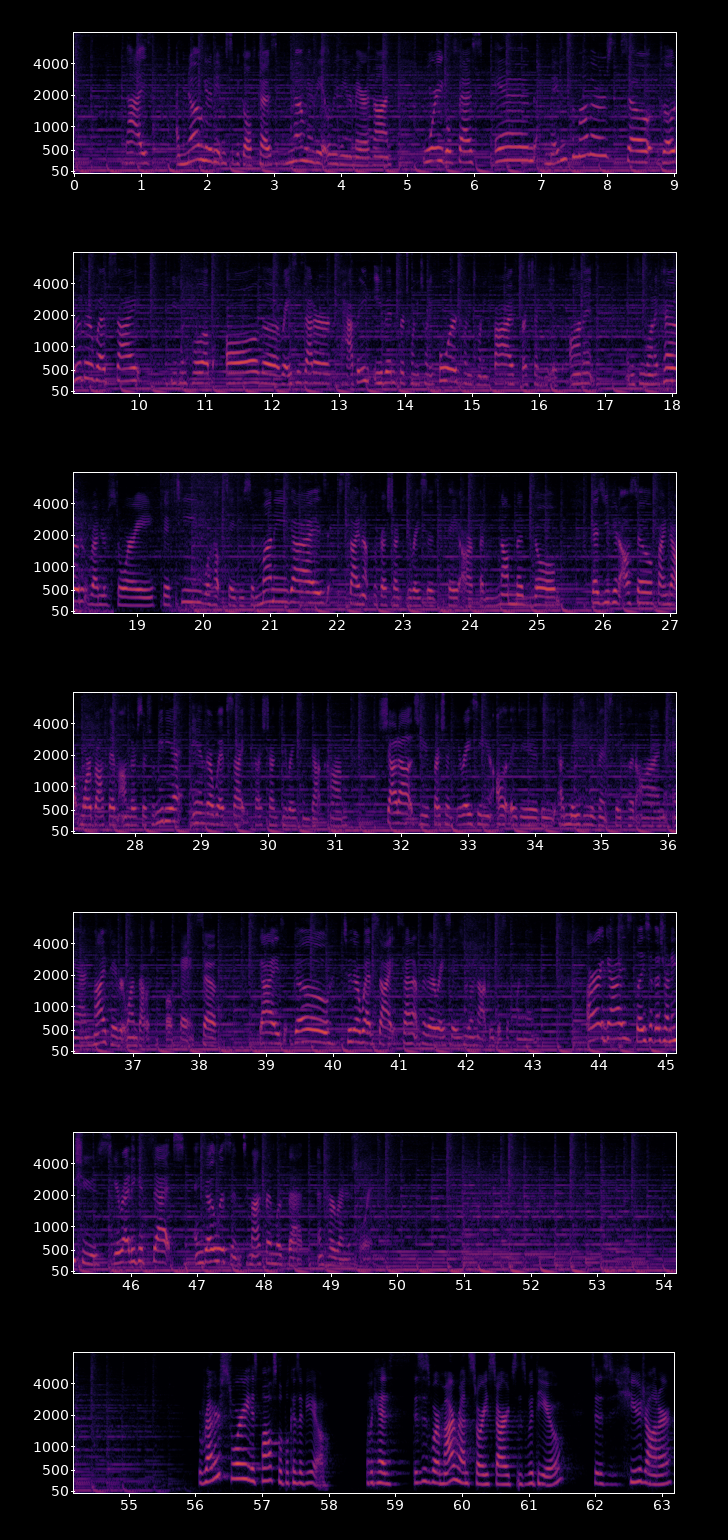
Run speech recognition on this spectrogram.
Guys, I know I'm going to be at Mississippi Gulf Coast. I know I'm going to be at Louisiana Marathon, War Eagle Fest, and maybe some others. So go to their website. You can pull up all the races that are happening, even for 2024, 2025. Fresh Junkie is on it. And if you want a code, run your story 15 will help save you some money, guys. Sign up for Fresh Junkie races. They are phenomenal. Guys, you can also find out more about them on their social media and their website, freshjunkieracing.com. Shout out to Fresh Junkie Racing and all that they do, the amazing events they put on, and my favorite one, Battleship 12K. So, guys, go to their website, sign up for their races. You will not be disappointed. All right, guys, lace up those running shoes, get ready, get set, and go listen to my friend Liz Beth and her runner story. Runner story is possible because of you, because this is where my run story starts is with you. So this is a huge honor.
